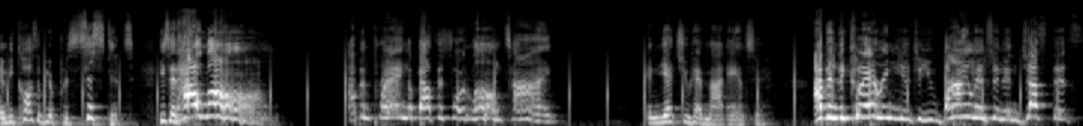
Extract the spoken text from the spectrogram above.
and because of your persistence he said, How long? I've been praying about this for a long time, and yet you have not answered. I've been declaring you to you violence and injustice.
